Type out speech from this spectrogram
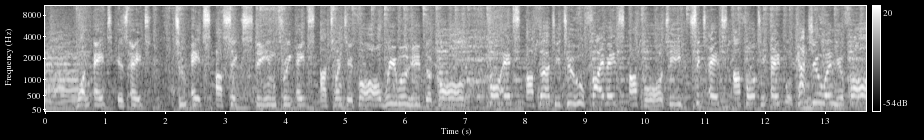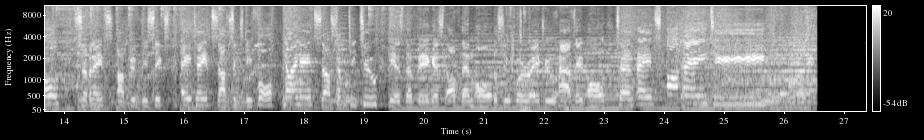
One eight is eight, two eights are sixteen. three eights are twenty-four. We will heed the call. Four eights are thirty-two, five eights are forty. six eights are forty-eight. We'll catch you when you fall. Seven eights are fifty-six, eight eights are sixty-four, nine eights are seventy-two. Here's the biggest of them all, the Super Eight who has it all. Ten eights are eighty.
